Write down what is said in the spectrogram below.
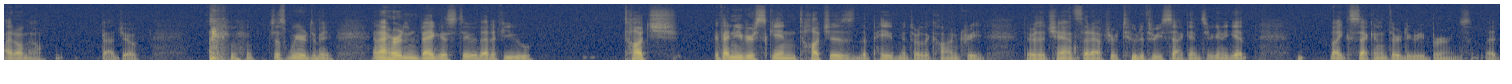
I don't know. Bad joke. Just weird to me. And I heard in Vegas too that if you touch, if any of your skin touches the pavement or the concrete, there's a chance that after two to three seconds you're going to get like second and third degree burns. That,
